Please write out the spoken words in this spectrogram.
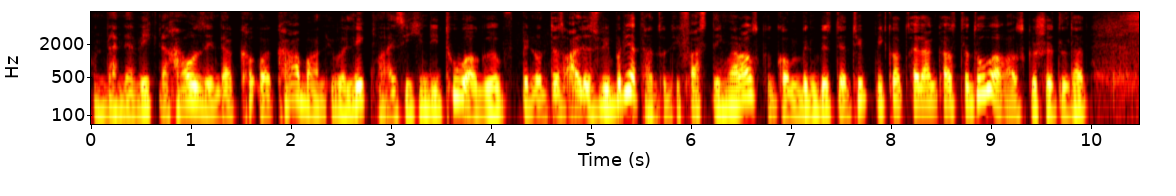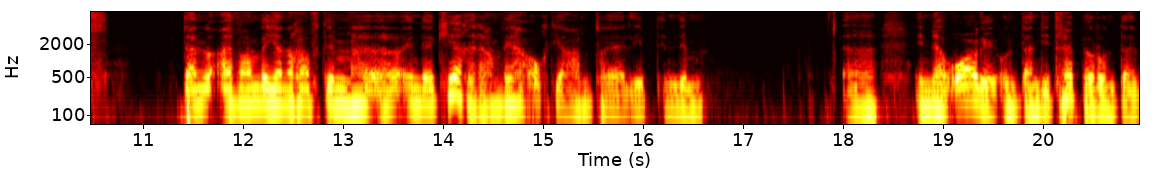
Und dann der Weg nach Hause in der K-Bahn. Überleg mal, als ich in die Tuba gehüpft bin und das alles vibriert hat und ich fast nicht mehr rausgekommen bin, bis der Typ mich Gott sei Dank aus der Tuba rausgeschüttelt hat. Dann waren wir ja noch auf dem, äh, in der Kirche. Da haben wir ja auch die Abenteuer erlebt in dem, äh, in der Orgel und dann die Treppe runter,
